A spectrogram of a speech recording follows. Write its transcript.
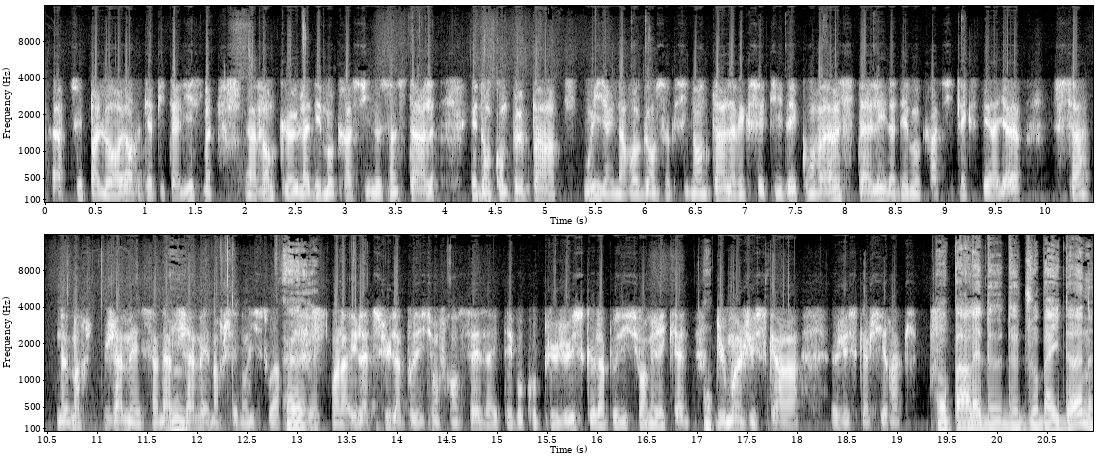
C'est pas l'horreur du capitalisme avant que la démocratie ne s'installe. Et donc on peut pas. Oui, il y a une arrogance occidentale avec cette idée qu'on va installer la démocratie de l'extérieur. Ça ne marche jamais. Ça n'a mmh. jamais marché dans l'histoire. Euh, voilà. Et là-dessus, la position française a été beaucoup plus juste que la position américaine, du moins jusqu'à jusqu'à Chirac. On parlait de, Joe Biden.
